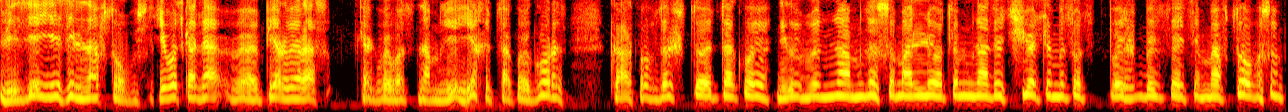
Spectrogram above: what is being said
везде ездили на автобусе. И вот когда э, первый раз как бы вот нам ехать в такой город, Карпов, да что это такое? Нам на самолетом надо, что-то мы тут с этим автобусом.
